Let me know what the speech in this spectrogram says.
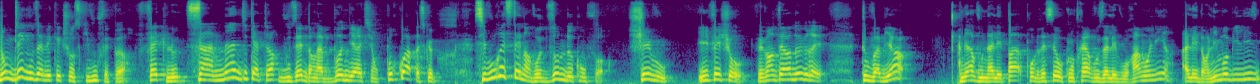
Donc, dès que vous avez quelque chose qui vous fait peur, faites-le. C'est un indicateur que vous êtes dans la bonne direction. Pourquoi? Parce que si vous restez dans votre zone de confort, chez vous, il fait chaud, il fait 21 degrés, tout va bien, eh bien, vous n'allez pas progresser. Au contraire, vous allez vous ramollir, aller dans l'immobilisme,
